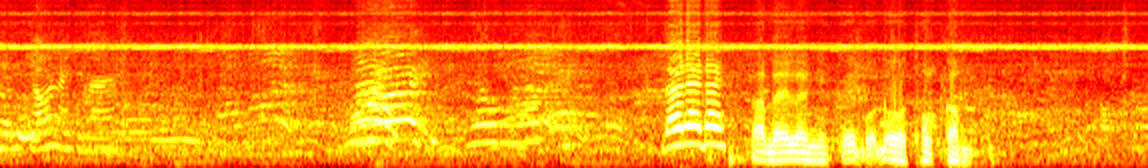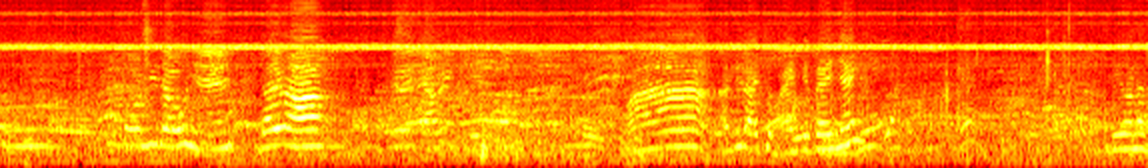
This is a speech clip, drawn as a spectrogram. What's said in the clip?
nè chỗ này chị này đây đây đây. Và đây là những cái bộ đồ thổ cẩm. Đây mà. À, đi lại chụp ảnh về nhé. Đi con ơi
